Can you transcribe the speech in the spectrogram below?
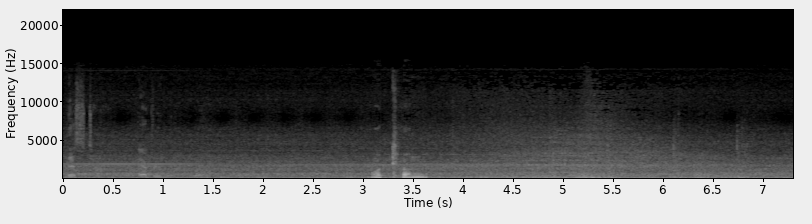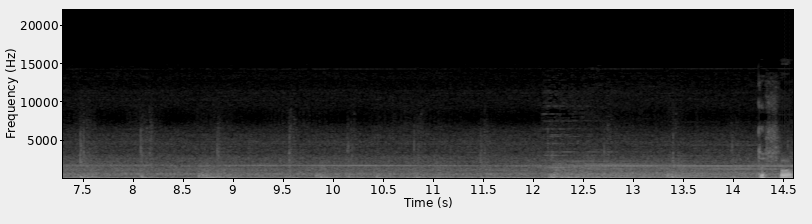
This time, everyone will. What cunt. The fuck?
